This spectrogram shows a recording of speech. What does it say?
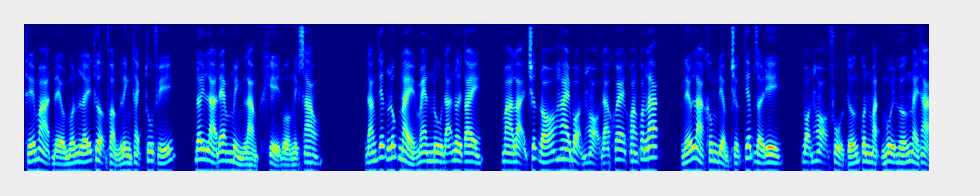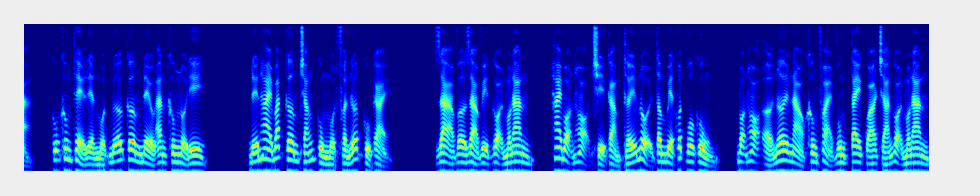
thế mà đều muốn lấy thượng phẩm linh thạch thu phí, đây là đem mình làm khỉ đùa nghịch sao. Đáng tiếc lúc này menu đã nơi tay, mà lại trước đó hai bọn họ đã khoe khoang khoác lác, nếu là không điểm trực tiếp rời đi, bọn họ phủ tướng quân mặt mũi hướng này thả, cũng không thể liền một bữa cơm đều ăn không nổi đi. Đến hai bát cơm trắng cùng một phần ướp củ cải. Giả vờ giả vịt gọi món ăn, hai bọn họ chỉ cảm thấy nội tâm biệt khuất vô cùng, bọn họ ở nơi nào không phải vung tay quá chán gọi món ăn,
